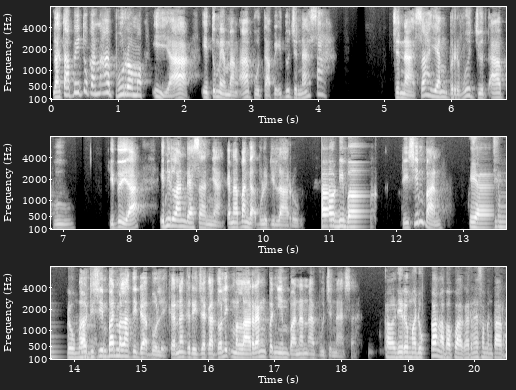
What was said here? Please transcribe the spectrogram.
Lah tapi itu kan abu Romo. Iya, itu memang abu tapi itu jenazah. Jenazah yang berwujud abu. Gitu ya. Ini landasannya. Kenapa nggak boleh dilarung? Kalau dibawa disimpan, Iya, rumah. Kalau disimpan malah tidak boleh, karena gereja Katolik melarang penyimpanan abu jenazah. Kalau di rumah duka nggak apa-apa, karena sementara.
